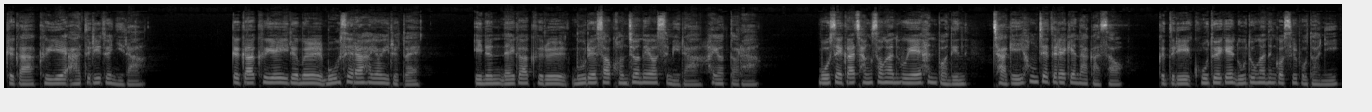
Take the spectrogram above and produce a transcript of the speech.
그가 그의 아들이 되니라. 그가 그의 이름을 모세라 하여 이르되 이는 내가 그를 물에서 건져내었음이라 하였더라. 모세가 장성한 후에 한 번은 자기 형제들에게 나가서 그들이 고되게 노동하는 것을 보더니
